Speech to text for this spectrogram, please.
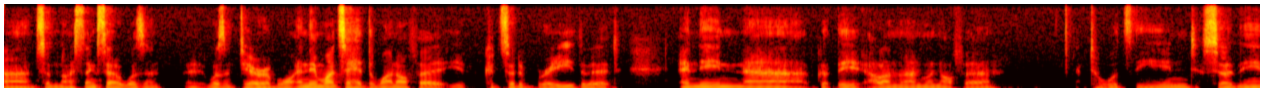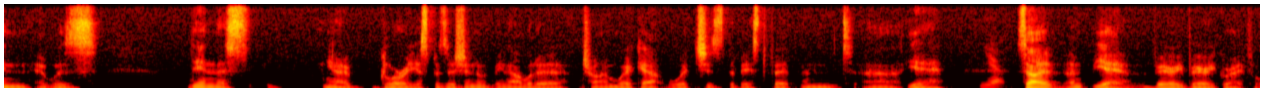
um, some nice things. So it wasn't it wasn't terrible. And then once I had the one offer, you could sort of breathe a bit. And then uh, got the Allen and Unwin offer towards the end. So then it was then this, you know, glorious position of being able to try and work out which is the best fit. And uh, yeah, Yeah. so um, yeah, very very grateful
